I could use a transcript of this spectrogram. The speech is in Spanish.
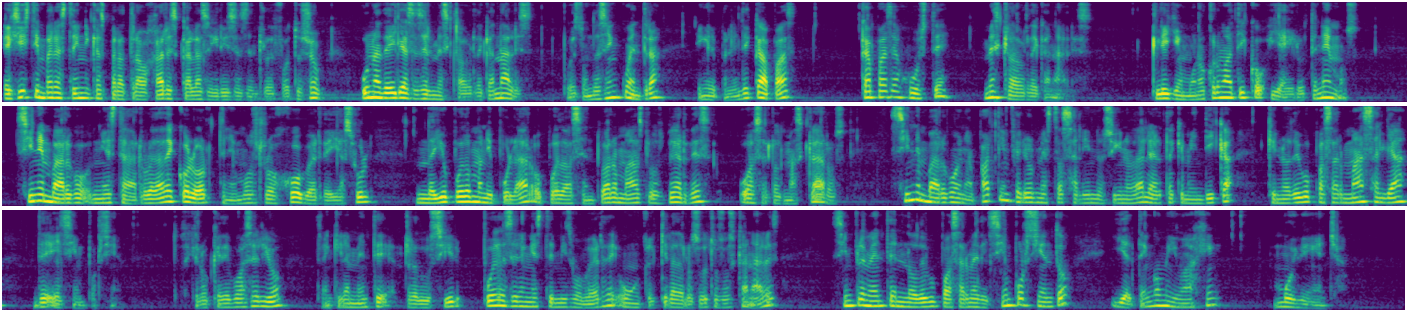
Existen varias técnicas para trabajar escalas y grises dentro de Photoshop. Una de ellas es el mezclador de canales, pues donde se encuentra en el panel de capas, capas de ajuste, mezclador de canales. Clic en monocromático y ahí lo tenemos. Sin embargo, en esta rueda de color tenemos rojo, verde y azul, donde yo puedo manipular o puedo acentuar más los verdes o hacerlos más claros. Sin embargo, en la parte inferior me está saliendo un signo de alerta que me indica que no debo pasar más allá del 100%. Entonces, ¿qué es lo que debo hacer yo? Tranquilamente reducir, puede ser en este mismo verde o en cualquiera de los otros dos canales. Simplemente no debo pasarme del 100% y ya tengo mi imagen muy bien hecha.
